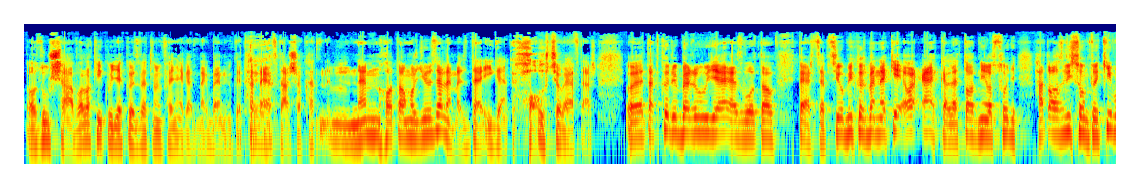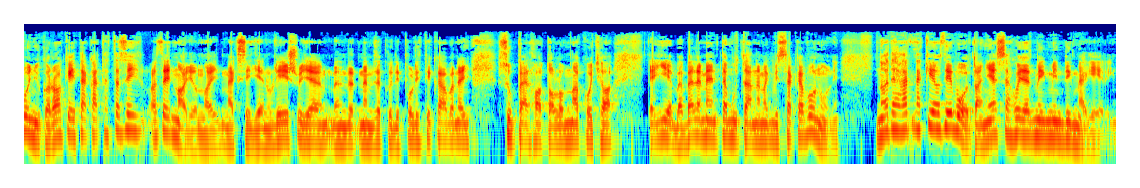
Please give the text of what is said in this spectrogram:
az USA-val, akik ugye közvetlenül fenyegetnek bennünket. Hát elvtársak, hát nem hatalmas győzelem ez, de igen, Khrushchev elvtárs. Tehát körülbelül ugye ez volt a percepció, miközben neki el kellett adni azt, hogy hát az viszont, hogy kivonjuk a rakétákat, hát ez egy, az egy nagyon nagy megszégyenülés, ugye nemzetközi politikában egy szuperhatalomnak, hogyha egy ilyenbe belementem, utána meg vissza kell vonulni. Na de hát neki azért volt annyi esze, hogy ez még mindig megéri.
